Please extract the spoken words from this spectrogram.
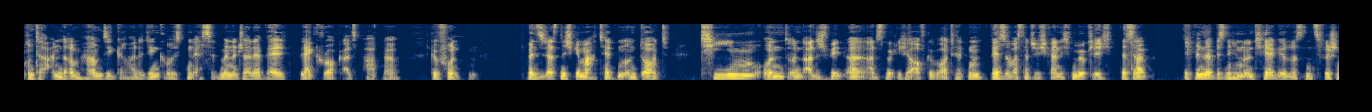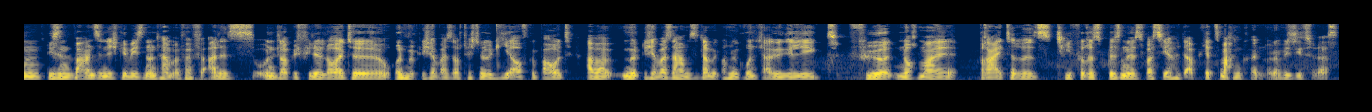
Unter anderem haben sie gerade den größten Asset Manager der Welt, BlackRock, als Partner gefunden. Wenn sie das nicht gemacht hätten und dort Team und, und alles, äh, alles Mögliche aufgebaut hätten, wäre sowas natürlich gar nicht möglich. Deshalb ich bin da ein bisschen hin und her gerissen zwischen, die sind wahnsinnig gewesen und haben einfach für alles unglaublich viele Leute und möglicherweise auch Technologie aufgebaut. Aber möglicherweise haben sie damit auch eine Grundlage gelegt für nochmal breiteres, tieferes Business, was sie halt ab jetzt machen können. Oder wie siehst du das?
